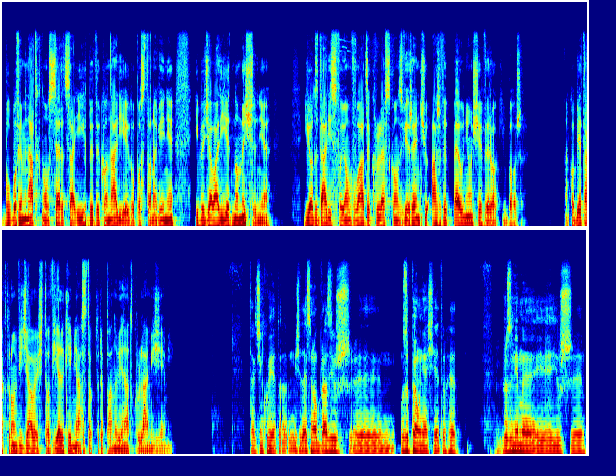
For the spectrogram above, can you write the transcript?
Bóg bowiem natchnął serca ich, by wykonali jego postanowienie i by działali jednomyślnie i oddali swoją władzę królewską zwierzęciu, aż wypełnią się wyroki Boże. A kobieta, którą widziałeś, to wielkie miasto, które panuje nad królami ziemi. Tak, dziękuję. To mi się wydaje, że ten obraz już y, uzupełnia się. Trochę rozumiemy y, już, y,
